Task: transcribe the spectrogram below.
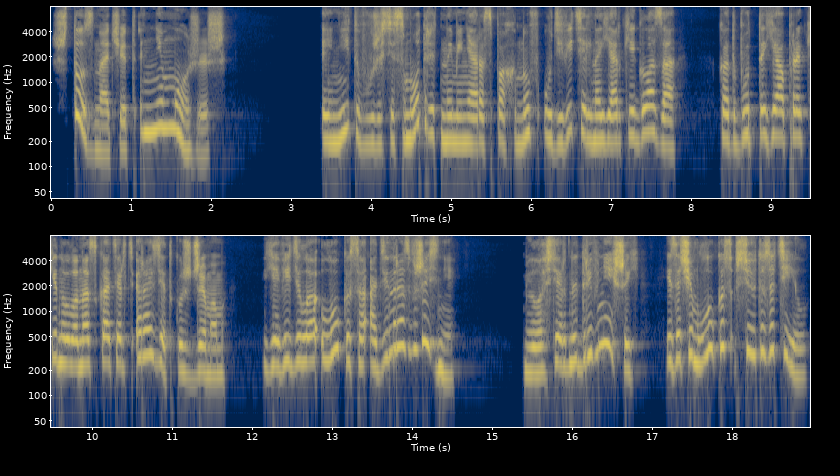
«Что значит «не можешь»?» Энит в ужасе смотрит на меня, распахнув удивительно яркие глаза, как будто я опрокинула на скатерть розетку с джемом. Я видела Лукаса один раз в жизни. Милосердный древнейший. И зачем Лукас все это затеял?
